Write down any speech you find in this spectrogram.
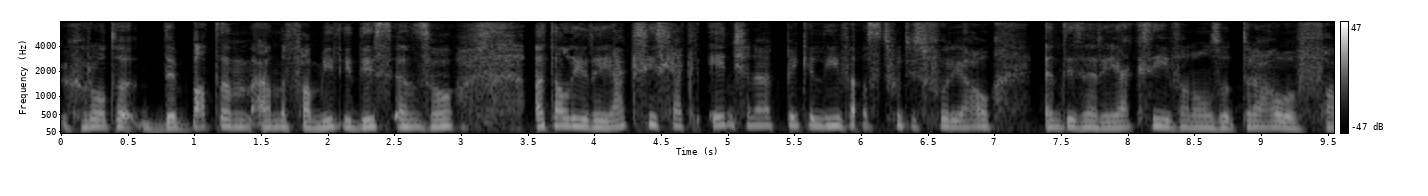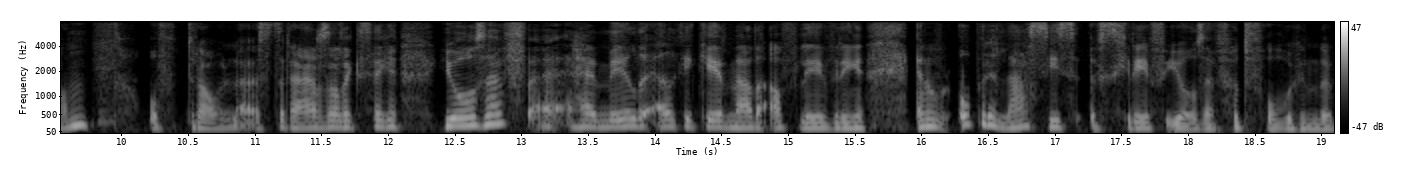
grote debatten aan de familiedis en zo. Uit al die reacties ga ik er eentje uitpikken, lieve, als het goed is voor jou. En het is een reactie van onze trouwe fan, of trouwe luisteraar zal ik zeggen, Jozef. Uh, hij mailde elke keer na de afleveringen. En over open relaties schreef Jozef het volgende.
